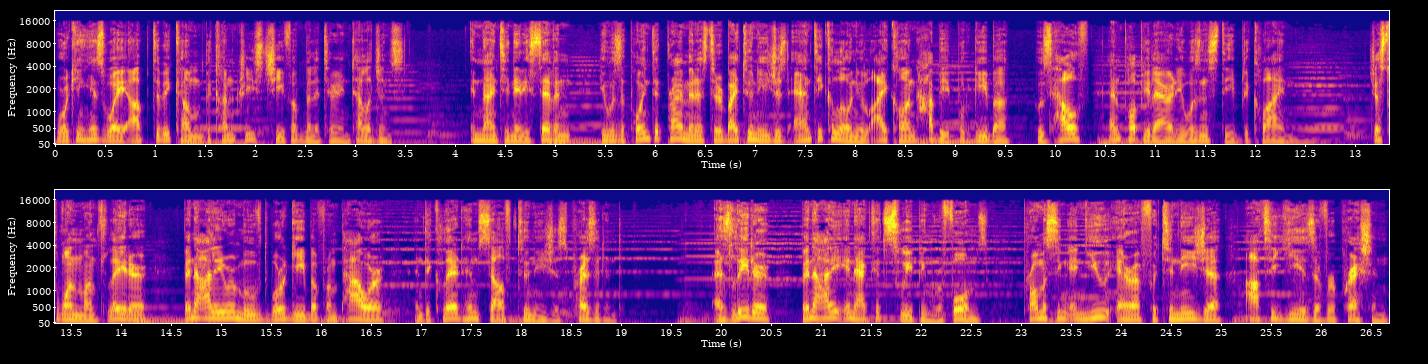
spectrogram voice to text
working his way up to become the country's chief of military intelligence. In 1987, he was appointed prime minister by Tunisia's anti colonial icon Habib Bourguiba, whose health and popularity was in steep decline. Just one month later, Ben Ali removed Bourguiba from power and declared himself Tunisia's president. As leader, Ben Ali enacted sweeping reforms, promising a new era for Tunisia after years of repression.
